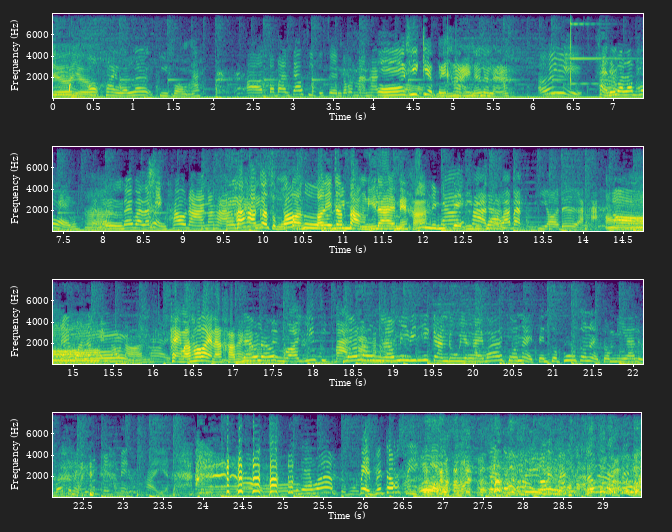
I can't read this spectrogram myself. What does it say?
เยอะเยอะออกไข่วันละกี่ฟองอะอ่า ประมาณ 90%ก็ประมาณ5อ๋อที่เก็บไปขายนั่นน่ะนะ เอ้ยขายได้วันละแผง อ่าได้วันละแผงเท่านั้นนะคะถ้าถ้าเกิดสมมติตอนตอนนี้จะสั่งนี้ได้ไหมคะลิมิเต็ดอีดิค่ะชั่แต่นว่าแบบพ r ออเดอร์อะค่ะอ๋อได้วันละแผงเท่านั้นแผงละเท่าไหร่นะคะแผงแล้ละวแล้ว 120 บาทแล้วค่ะเราแล้วมีวิธีการดูยังไงว่าตัวไหนเป็นตัวผู้ตัวไหนตัวเมียหรือว่าตัวไหนเป็นมันเป็นเป็ดไข่อะค่ะแสดงว่าเป็ดไม่ต้องสีก่อนเป็ดต้องสีเห็นไหมแล้วเวลาเป็ดจะ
